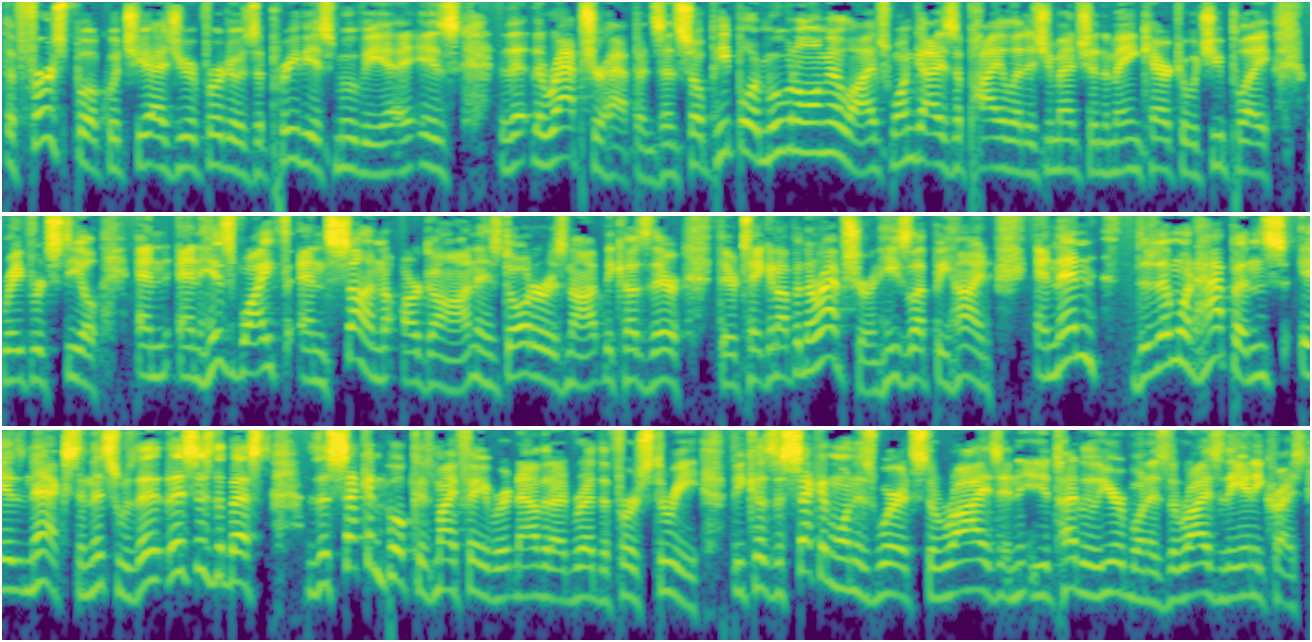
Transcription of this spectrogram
the first book, which as you refer to as the previous movie, uh, is that the rapture happens, and so people are moving along their lives. One guy is a pilot, as you mentioned, the main character, which you play, Rayford Steele, and and his wife and son are gone. His daughter is not because they're they're taken up in the rapture, and he's left behind. And then then what happens is next, and this was this is the best. The second book is my favorite now that I've read the first three because the second one is where it's the rise, and the title of your one is the rise of the Antichrist.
